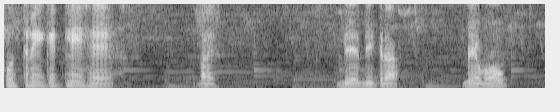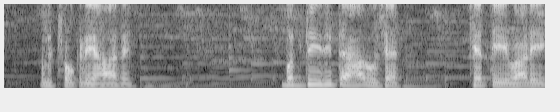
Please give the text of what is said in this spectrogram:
પુત્રી કેટલી છે? ભાઈ બે દીકરા બે વહુ અને છોકરી હારે. બધી રીતે સારું છે. ખેતી વાડી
